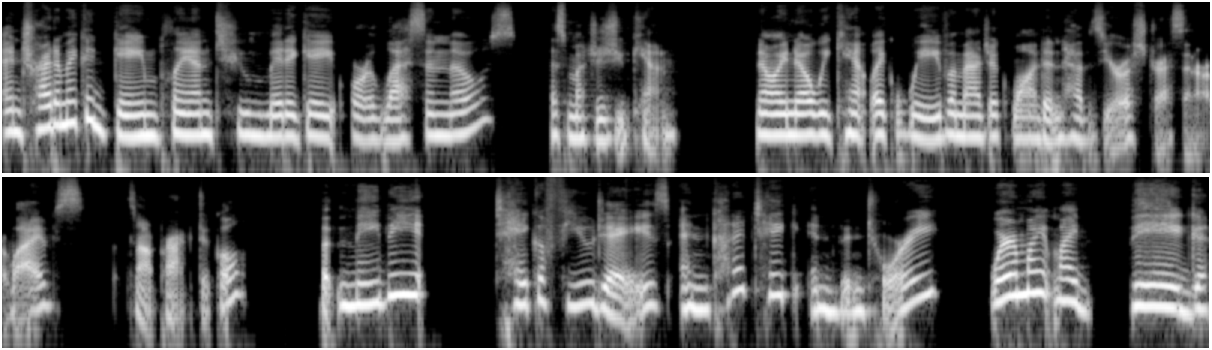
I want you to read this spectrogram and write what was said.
and try to make a game plan to mitigate or lessen those as much as you can. Now, I know we can't like wave a magic wand and have zero stress in our lives. It's not practical, but maybe take a few days and kind of take inventory. Where might my big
